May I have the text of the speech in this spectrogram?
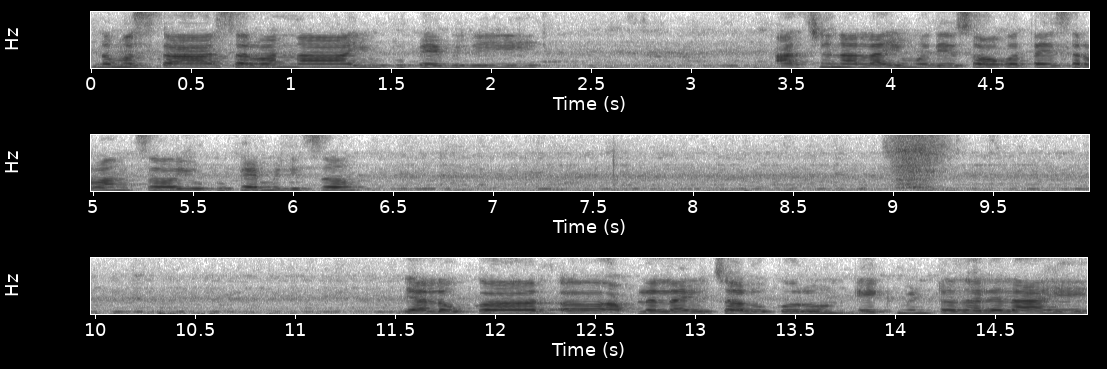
नमस्कार सर्वांना यूट्यूब फॅमिली अर्चना लाईव्हमध्ये स्वागत आहे सर्वांचं यूट्यूब फॅमिलीचं या लवकर आपला लाईव्ह चालू करून एक मिनटं झालेला आहे.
